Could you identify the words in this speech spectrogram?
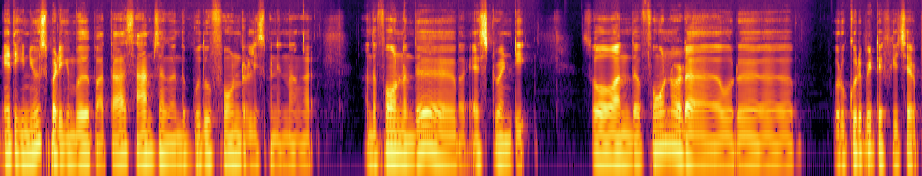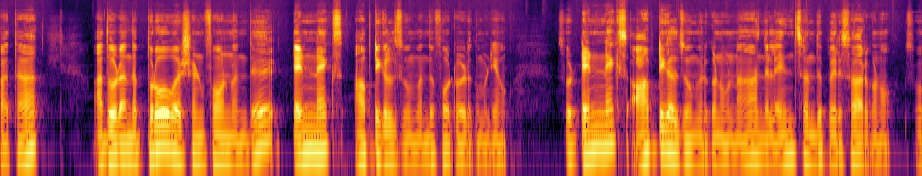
நேற்றுக்கு நியூஸ் படிக்கும்போது பார்த்தா சாம்சங் வந்து புது ஃபோன் ரிலீஸ் பண்ணியிருந்தாங்க. அந்த ஃபோன் வந்து எஸ் டுவெண்ட்டி ஸோ அந்த ஃபோனோட ஒரு ஒரு குறிப்பிட்ட ஃபீச்சர் பார்த்தா அதோட அந்த ப்ரோ வெர்ஷன் ஃபோன் வந்து டென் எக்ஸ் ஆப்டிக்கல் ஜூம் வந்து ஃபோட்டோ எடுக்க முடியும். So ten X optical zoom இருக்கணும்னா அந்த லென்ஸ் வந்து பெருசாக இருக்கணும். ஸோ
